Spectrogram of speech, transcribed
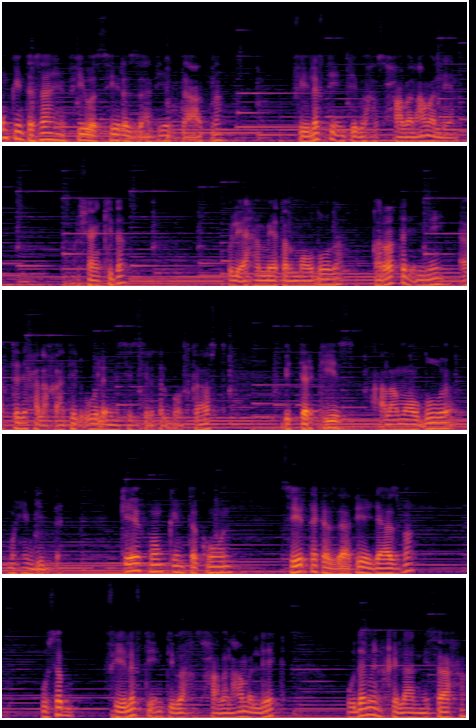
ممكن تساهم فيه والسيرة الذاتية بتاعتنا في لفت انتباه أصحاب العمل لنا؟ عشان كده ولأهمية الموضوع ده قررت إني أبتدي حلقاتي الأولى من سلسلة البودكاست بالتركيز على موضوع مهم جدا. كيف ممكن تكون سيرتك الذاتية جاذبة؟ وسبب في لفت انتباه أصحاب العمل لك وده من خلال مساحة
